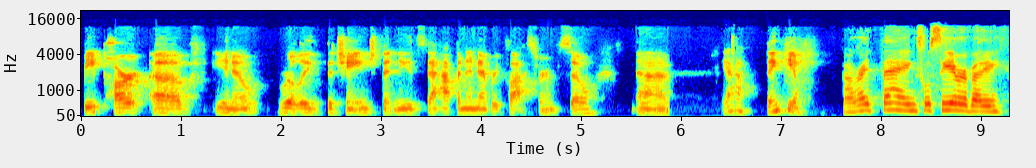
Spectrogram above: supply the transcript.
be part of you know really the change that needs to happen in every classroom. So uh, yeah, thank you. All right, thanks. We'll see everybody.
